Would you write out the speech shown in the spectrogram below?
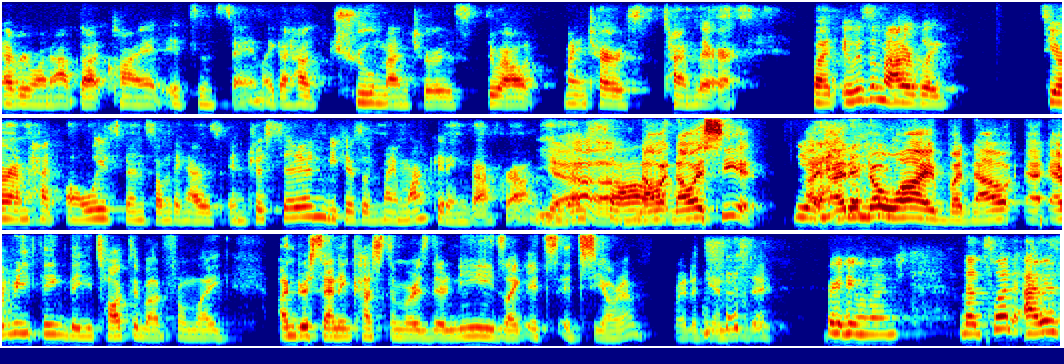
everyone at that client. It's insane. Like I had true mentors throughout my entire time there. But it was a matter of like CRM had always been something I was interested in because of my marketing background. Yeah. Like saw, now, now I see it. Yeah. I, I didn't know why, but now everything that you talked about from like understanding customers, their needs, like it's it's CRM right at the end of the day. Pretty much. That's what I was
